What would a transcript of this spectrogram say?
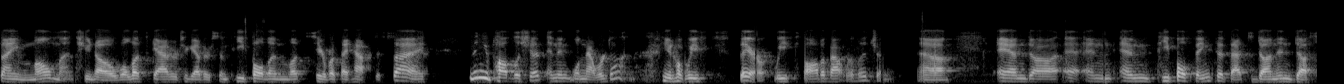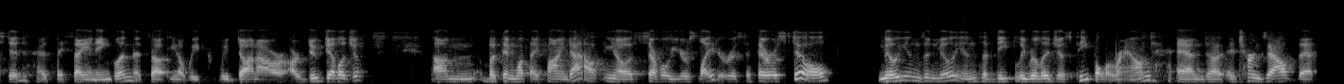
same moment. You know, well, let's gather together some people and let's hear what they have to say. And then you publish it, and then, well, now we're done. You know, we've there, we've thought about religion. Uh, and uh, and and people think that that's done and dusted, as they say in England. It's uh, you know we've we've done our, our due diligence, um, but then what they find out, you know, several years later, is that there are still millions and millions of deeply religious people around, and uh, it turns out that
